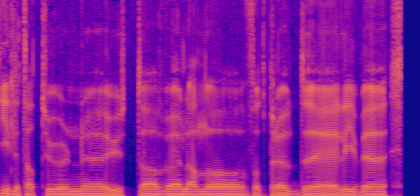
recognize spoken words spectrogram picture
tidlig tatt turen eh, ut av landet og fått prøvd eh, livet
